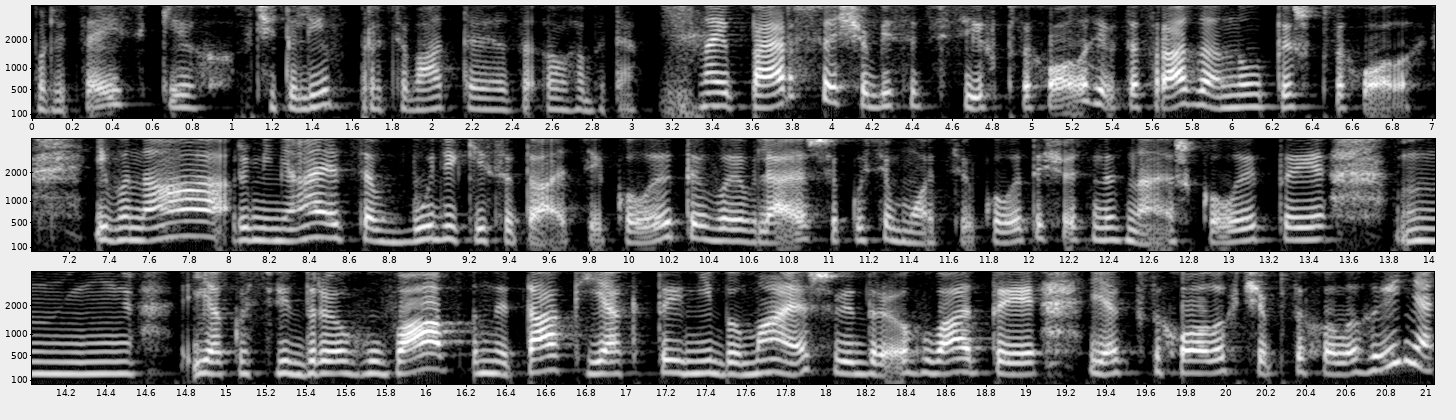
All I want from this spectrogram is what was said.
поліцейських, вчителів працювати з ЛГБТ. Найперше, що бісить всіх психологів, це фраза Ну ти ж психолог. І вона приміняється в будь-якій ситуації, коли ти виявляєш якусь емоцію, коли ти щось не знаєш, коли ти м, якось відреагував не так, як ти ніби маєш відреагувати як психолог чи психологиня,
